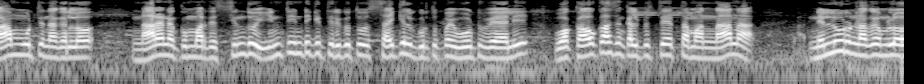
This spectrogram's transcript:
రామ్మూర్తి నగర్లో నారాయణ కుమార్తె సింధు ఇంటింటికి తిరుగుతూ సైకిల్ గుర్తుపై ఓటు వేయాలి. ఒక అవకాశం కల్పిస్తే తమ నాన్న నెల్లూరు నగరంలో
